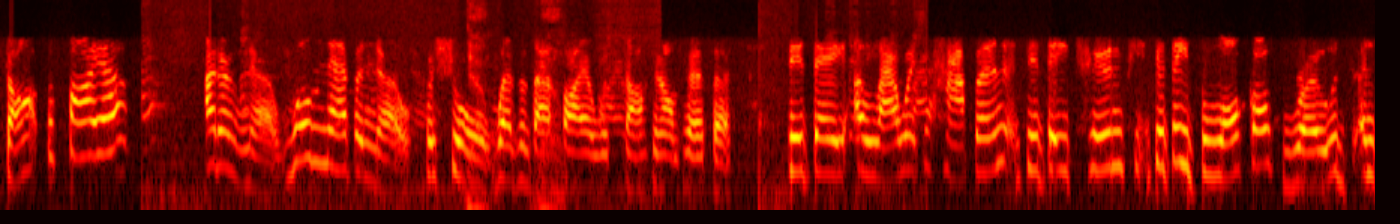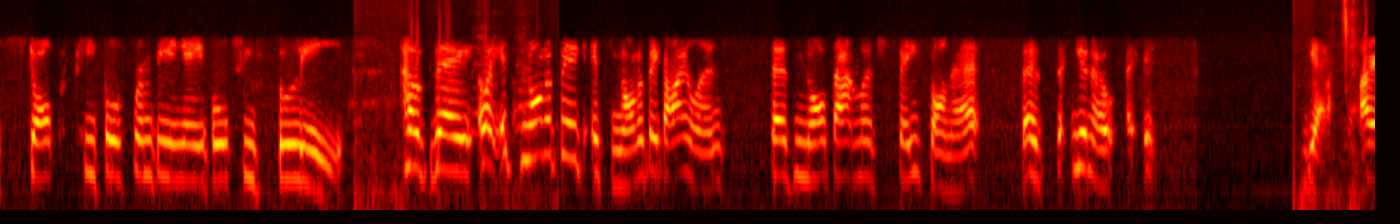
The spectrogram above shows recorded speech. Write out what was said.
start the fire? I don't know. We'll never know for sure whether that fire was started on purpose. Did they allow it to happen? Did they turn? Did they block off roads and stop people from being able to flee? Have they? Like, it's not a big. It's not a big island. There's not that much space on it. There's, you know, it, yes, I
